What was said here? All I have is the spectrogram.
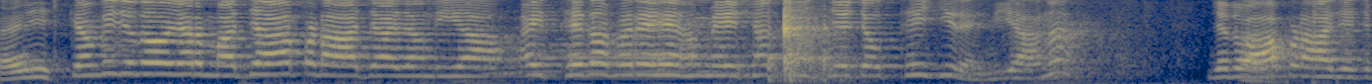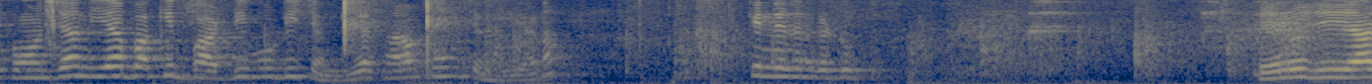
ਹੈ ਜੀ? ਕਿਉਂਕਿ ਜਦੋਂ ਯਾਰ ਮੱਝ ਆ ਪੜਾ ਚ ਆ ਜਾਂਦੀ ਆ ਇੱਥੇ ਤਾਂ ਫਿਰ ਇਹ ਹਮੇਸ਼ਾ ਤੀਜੇ ਚੌਥੇ 'ਚ ਹੀ ਰਹਿੰਦੀ ਆ ਹਨਾ? ਜਦੋਂ ਆ ਪੜਾ ਜੇ ਚ ਪਹੁੰਚ ਜਾਂਦੀ ਆ ਬਾਕੀ ਬਾਡੀ ਬੂਡੀ ਚੰਗੀ ਆ ਸਾਂਭ ਸੂੰਭ ਚੰਗੀ ਆ ਨਾ। ਕਿੰਨੇ ਦਿਨ ਕੱਢੂ? ਇਹਨੂੰ ਜੀ ਆ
